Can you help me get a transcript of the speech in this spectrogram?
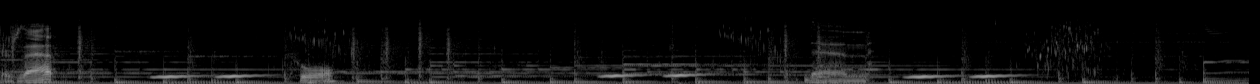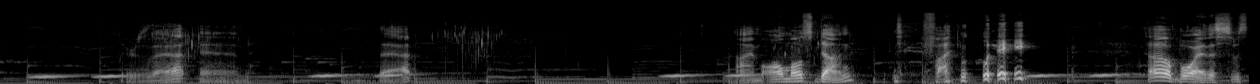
There's that. Cool. Then... There's that, and that. I'm almost done. Finally. oh boy, this was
